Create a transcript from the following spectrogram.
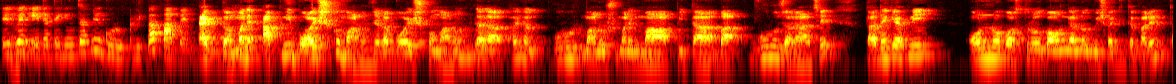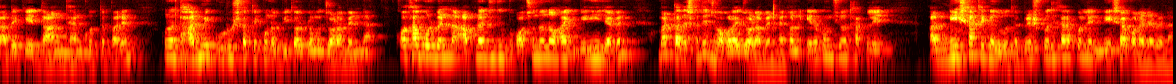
দেখবেন এটাতে কিন্তু আপনি গুরু কৃপা পাবেন। একদম। মানে আপনি বয়স্ক মানুষ যারা বয়স্ক মানুষ যারা হয় না গুরুর মানুষ মানে মা পিতা বা গুরু যারা আছে তাদেরকে আপনি অন্য বস্ত্র বা অন্যান্য বিষয় দিতে পারেন তাদেরকে দান ধ্যান করতে পারেন। কোনো ধার্মিক গুরুর সাথে কোনো বিতর্কের মধ্যে জড়াবেন না। কথা বলবেন না আপনার যদি পছন্দ না হয় বেরিয়ে যাবেন বাট তাদের সাথে ঝগড়ায় জড়াবেন না। কারণ এরকম চিহ্ন থাকলে আর নেশা থেকে দূরে থাকবে। বৃহস্পতি খারাপ করলে নেশা করা যাবে না।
